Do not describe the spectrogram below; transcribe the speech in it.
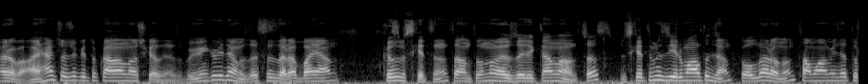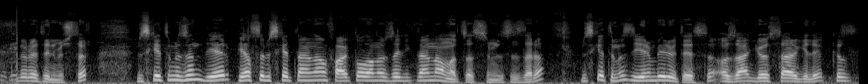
Merhaba, Ayhan Çocuk YouTube kanalına hoş geldiniz. Bugünkü videomuzda sizlere bayan kız bisikletinin tanıtımını ve özelliklerini anlatacağız. Bisikletimiz 26 jant, Coldaro'nun tamamıyla Türkiye'de üretilmiştir. Bisikletimizin diğer piyasa bisikletlerinden farklı olan özelliklerini anlatacağız şimdi sizlere. Bisikletimiz 21 vitesli, özel göstergeli, kız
